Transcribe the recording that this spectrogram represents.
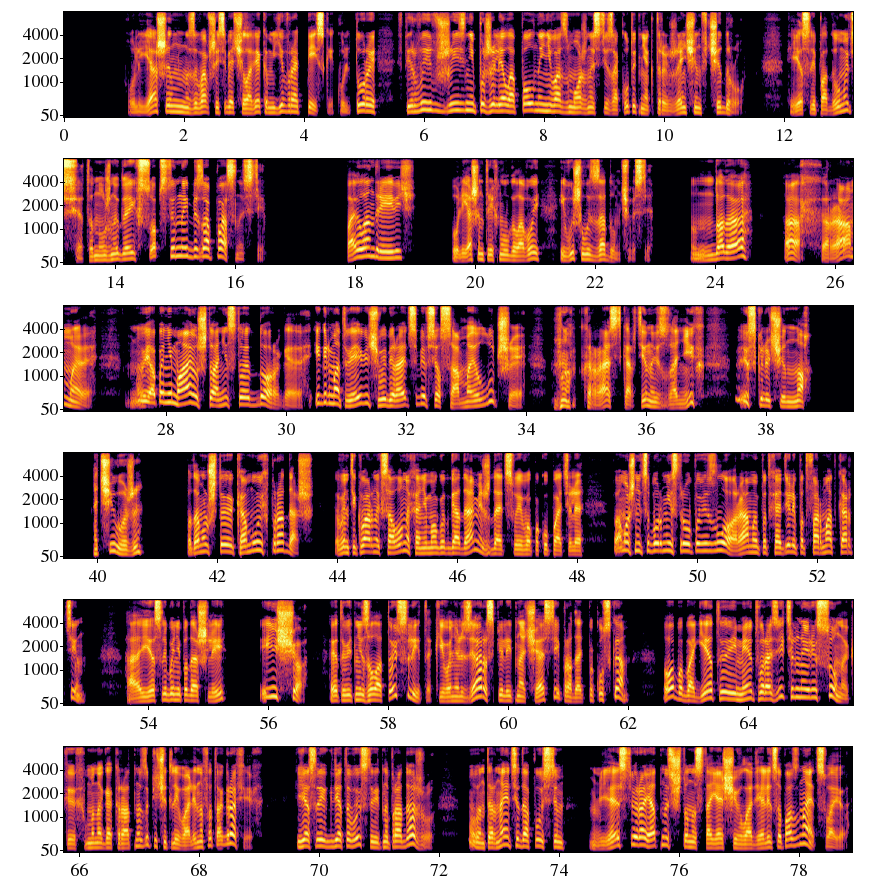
Ульяшин, называвший себя человеком европейской культуры, впервые в жизни пожалел о полной невозможности закутать некоторых женщин в чедру. Если подумать, это нужно для их собственной безопасности. Павел Андреевич. Ульяшин тряхнул головой и вышел из задумчивости. Да-да. Ах, рамы. Ну, я понимаю, что они стоят дорого. Игорь Матвеевич выбирает себе все самое лучшее. Но красть картины из-за них исключено. Отчего же? Потому что кому их продашь? В антикварных салонах они могут годами ждать своего покупателя. Помощнице Бурмистрову повезло, рамы подходили под формат картин. А если бы не подошли? И еще, это ведь не золотой слиток, его нельзя распилить на части и продать по кускам. Оба багеты имеют выразительный рисунок, их многократно запечатлевали на фотографиях. Если где-то выставить на продажу, ну, в интернете, допустим, есть вероятность, что настоящий владелец опознает свое.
